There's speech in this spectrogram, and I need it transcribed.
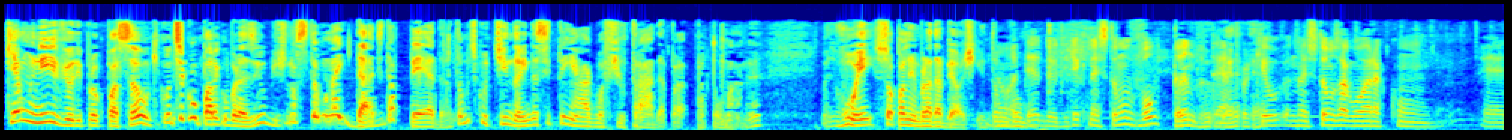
Que é um nível de preocupação que, quando você compara com o Brasil, bicho, nós estamos na idade da pedra. Estamos discutindo ainda se tem água filtrada para tomar, né? Mas voei só para lembrar da Bélgica. Então, Não, vamos- até, eu diria que nós estamos voltando até, É, porque é. nós estamos agora com. É,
